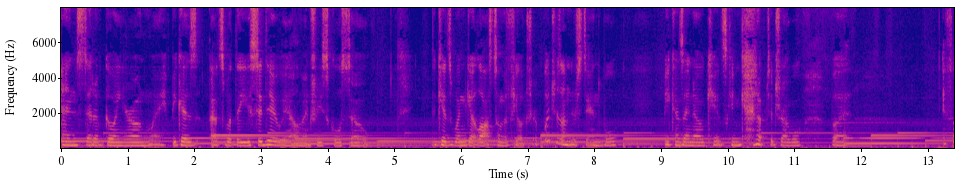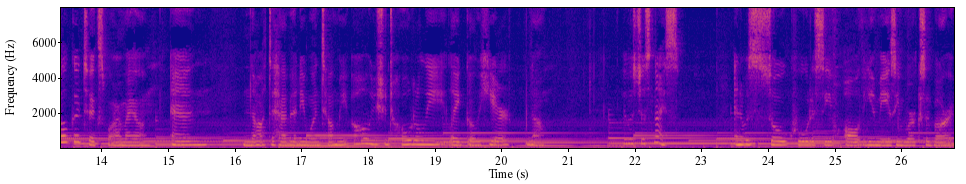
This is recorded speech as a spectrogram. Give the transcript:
instead of going your own way because that's what they used to do in elementary school so the kids wouldn't get lost on the field trip which is understandable because i know kids can get up to trouble but it felt good to explore on my own and not to have anyone tell me oh you should totally like go here no. It was just nice. And it was so cool to see all the amazing works of art.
